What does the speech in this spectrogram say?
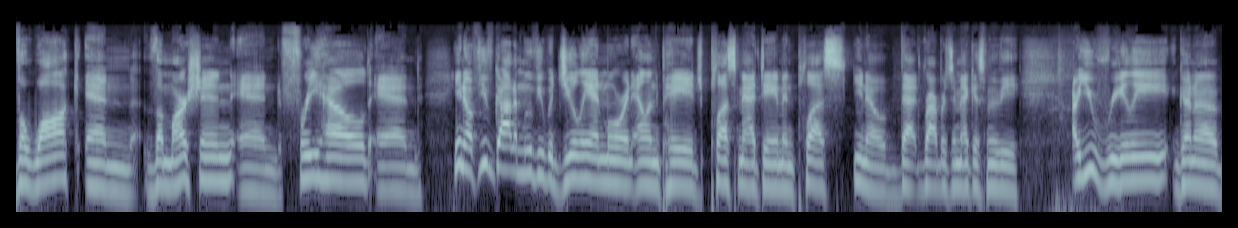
the Walk and The Martian and Freeheld and you know if you've got a movie with Julianne Moore and Ellen Page plus Matt Damon plus you know that Robert Zemeckis movie, are you really gonna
